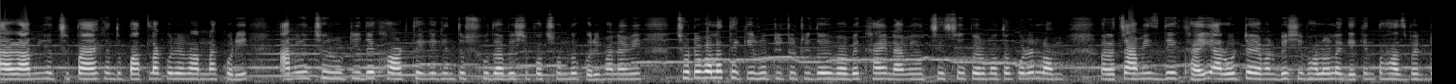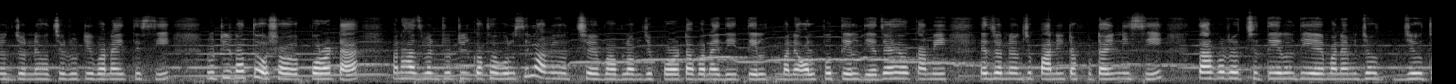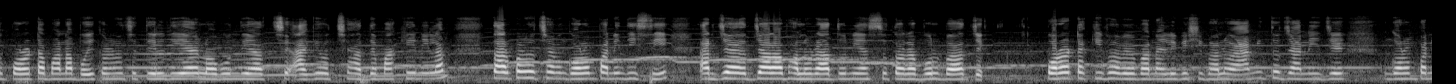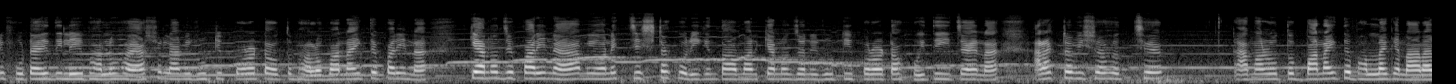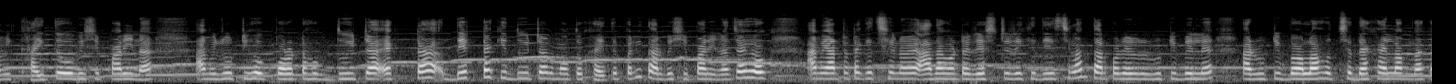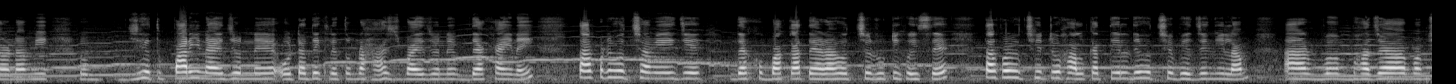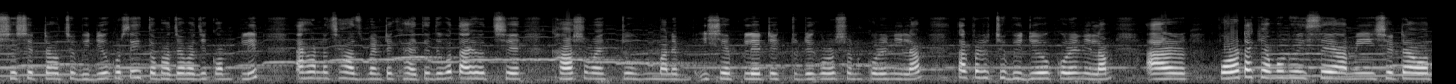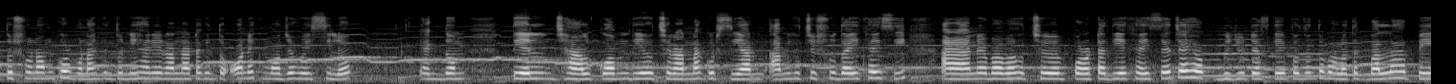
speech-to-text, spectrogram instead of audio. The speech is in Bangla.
আর আমি হচ্ছে পায়া কিন্তু পাতলা করে রান্না করি। আমি হচ্ছে রুটি দিয়ে খাওয়ার থেকে কিন্তু সুদা বেশি পছন্দ করি। মানে আমি ছোটোবেলা থেকে রুটি টুটি দিয়ে ওইভাবে খাই না। আমি হচ্ছে স্যুপের মতো করে লম মানে চামিচ দিয়ে খাই। আর ওইটাই আমার বেশি ভালো লাগে। কিন্তু হাজব্যান্ডের জন্য হচ্ছে রুটি বানাইতেছি। রুটি না তো পরোটা। মানে হাজব্যান্ড রুটির কথা বলছিল। আমি হচ্ছে ভাবলাম যে পরোটা বানাই দিই, তেল মানে অল্প তেল দিয়ে। যাই হোক, আমি এজন্য হচ্ছে পানিটা ফুটাই নিছি। তারপর হচ্ছে তেল দিয়ে মানে আমি যেহেতু পরোটা বানাবো, এই কারণে হচ্ছে তেল দিয়ে, লবণ দিয়ে হচ্ছে, আগে হচ্ছে হাত দিয়ে মাখিয়ে নিলাম। তারপর হচ্ছে আমি গরম পানি দিছি। আর যা, যারা ভালো রাঁধুনি আসছে তারা বলবা যে, পরোটা কীভাবে বানাইলে বেশি ভালো হয়? আমি তো জানি যে, গরম পানি ফুটাই দিলেই ভালো হয়। আসলে আমি রুটি পরোটা অত ভালো বানাইতে পারি না। কেন যে পারি না, আমি অনেক চেষ্টা করি, কিন্তু আমার কেন জানি রুটি পরোটা হইতেই চায় না। আর একটা বিষয় হচ্ছে আমারও তো বানাইতে ভালো লাগে না, আর আমি খাইতেও বেশি পারি না। আমি রুটি হোক, পরোটা হোক, দুইটা, একটা, দেড়টা কি দুইটার মতো খাইতে পারি, তার বেশি পারি না। যাই হোক, আমি আটাটাকে ছেনে আধা ঘণ্টা রেস্টে রেখে দিয়েছিলাম, তারপরে রুটি বেলে, আর রুটি বলা হচ্ছে দেখাইলাম না, কারণ আমি যেহেতু পারি না এই জন্যে ওটা দেখলে তোমরা হাসবা এই জন্যে দেখাই নাই। তারপরে হচ্ছে আমি এই যে দেখো বাঁকা তেরা হচ্ছে রুটি হয়েছে তারপর হচ্ছে একটু হালকা তেল দিয়ে হচ্ছে ভেজে নিলাম। আর ভাজা, আমি শেষেরটা হচ্ছে ভিডিও করছি, এই তো ভাজাভাজি কমপ্লিট এখন হচ্ছে হাজব্যান্ডে খাইতে দেবো, তাই হচ্ছে খাওয়ার সময় একটু মানে ইসে প্লেটে একটু ডেকোরেশন করে নিলাম। তারপর একটু ভিডিও করে নিলাম। আর পরোটা কেমন হয়েছে আমি সেটা অত সুনাম করব না, কিন্তু নিহারি রান্নাটা কিন্তু অনেক মজা হয়েছিল একদম তেল, ঝাল কম দিয়ে হচ্ছে রান্না করছি। আর আমি হচ্ছে সুদাই খাইছি, আর আয়নের বাবা হচ্ছে পরোটা দিয়ে খাইছে। যাই হোক, ভিডিওটা আজকে এই পর্যন্ত। ভালো থাকবে আল্লাহ হাফিজ।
